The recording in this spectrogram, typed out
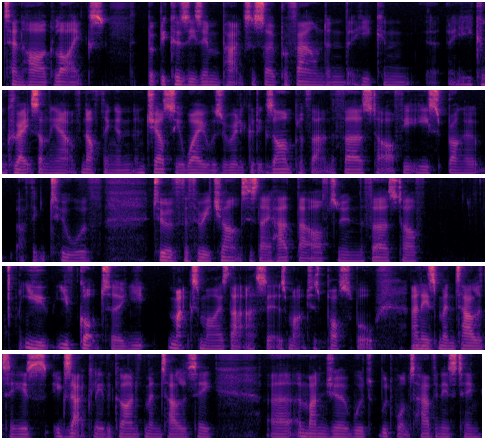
Ten Hag likes but because his impacts are so profound and that he can he can create something out of nothing and, and Chelsea away was a really good example of that in the first half he, he sprung a, I think two of two of the three chances they had that afternoon in the first half you you've got to you maximise that asset as much as possible. And his mentality is exactly the kind of mentality uh, a manager would, would want to have in his team.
